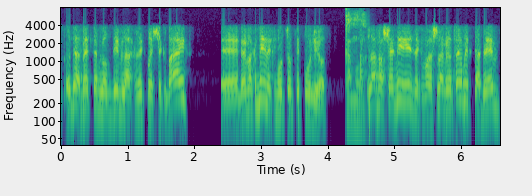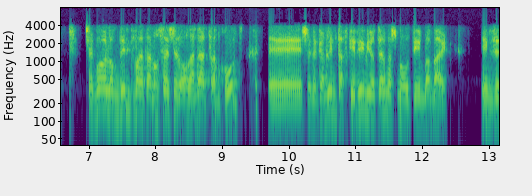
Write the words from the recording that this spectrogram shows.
אתה יודע, בעצם לומדים להחזיק משק בית, אה, במקביל לקבוצות טיפוליות. כמובן. השלב השני זה כבר שלב יותר מתקדם, שבו לומדים כבר את הנושא של הורדת סמכות, אה, שמקבלים תפקידים יותר משמעותיים בבית. אם זה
